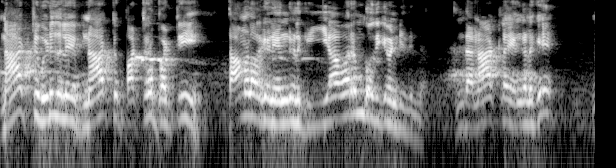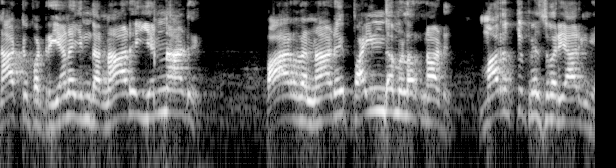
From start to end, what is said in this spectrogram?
நாட்டு விடுதலை நாட்டு பற்ற பற்றி தமிழர்கள் எங்களுக்கு எவரும் போதிக்க வேண்டியதில்லை. இந்த நாட்டில் எங்களுக்கு நாட்டு பற்று. ஏன்னா இந்த நாடு என் நாடு. பாரத நாடு பைந்தமிழர் நாடு. மறுத்து பேசுவர் யாருங்க?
